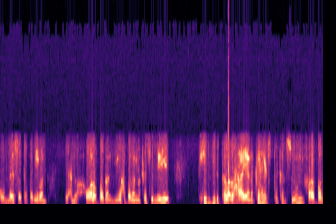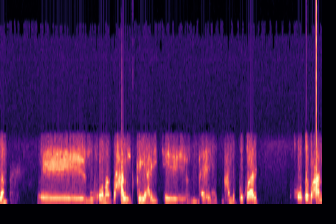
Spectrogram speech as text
oo meesha taqriiban yani xoolo badan iyo wax badanna ka sameeyey xisbiga talada haayana ka haysta kalsooni fara badan wuxuuna dhaxal ka yahay maxay ahayd maxamed bukaari oo dabcan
